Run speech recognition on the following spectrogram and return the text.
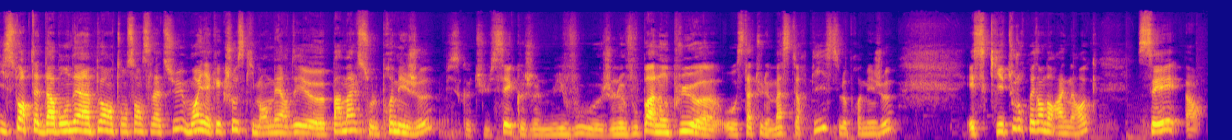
histoire peut-être d'abonder un peu en ton sens là-dessus, moi il y a quelque chose qui m'emmerdait euh, pas mal sur le premier jeu, puisque tu sais que je ne lui voue, je ne le voue pas non plus au statut de masterpiece, le premier jeu. Et ce qui est toujours présent dans Ragnarok, c'est, alors,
